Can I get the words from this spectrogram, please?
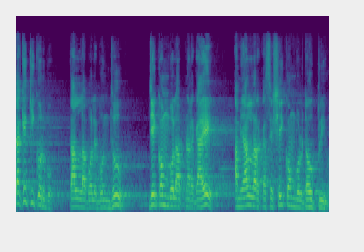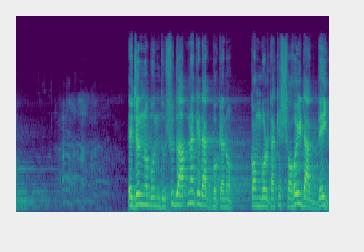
তাকে কি করব? তা আল্লাহ বলে, বন্ধু, যে কম্বল আপনার গায়ে, আমি আল্লাহর কাছে সেই কম্বলটাও প্রিয়। এজন্য বন্ধু, শুধু আপনাকে ডাকবো কেন? কম্বলটাকে সহই ডাক দেই।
